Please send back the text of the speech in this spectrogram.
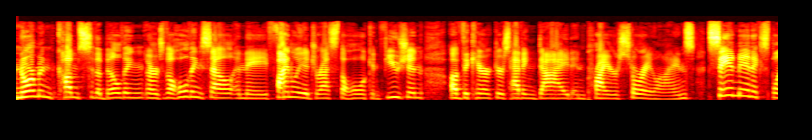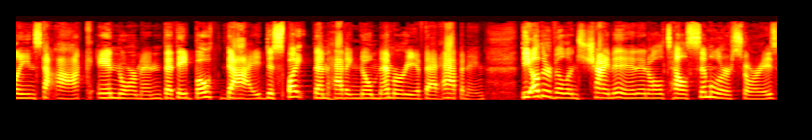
Norman comes to the building or to the holding cell and they finally address the whole confusion of the characters having died in prior storylines. Sandman explains to Ock and Norman that they both died despite them having no memory of that happening. The other villains chime in and all tell similar stories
